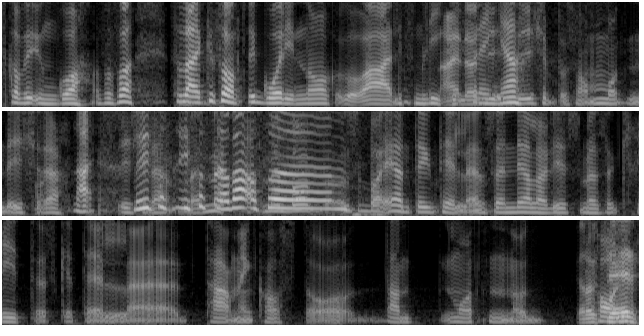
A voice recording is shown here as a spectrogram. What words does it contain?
skal vi unngå. Altså, så, så det er ikke sånn at vi går inn og, og er liksom like Nei, det, det, strenge. det er ikke på samme måten. Det er ikke det. Nei, Det er vi får- det. vi får se Men- da, men altså- bare, så bare en ting til. Altså, en del av de som er så kritiske til uh, terningkast og den måten å Karakter.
